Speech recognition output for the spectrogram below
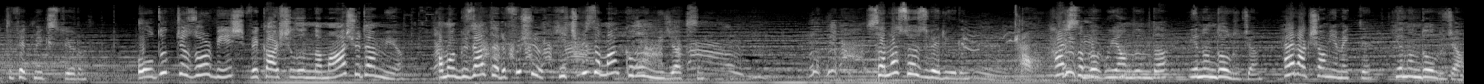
Teklif etmek istiyorum. Oldukça zor bir iş ve karşılığında maaş ödenmiyor. Ama güzel tarafı şu, hiçbir zaman kovulmayacaksın. Sana söz veriyorum. Her sabah uyandığında yanında olacağım. Her akşam yemekte yanında olacağım.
